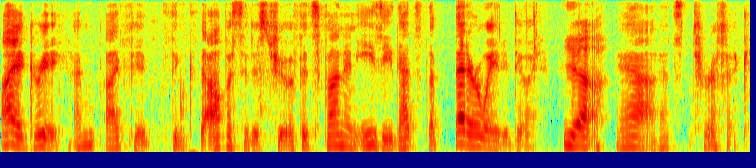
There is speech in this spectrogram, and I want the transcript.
I agree. I'm, I think the opposite is true. If it's fun and easy, that's the better way to do it. Yeah. Yeah, that's terrific.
